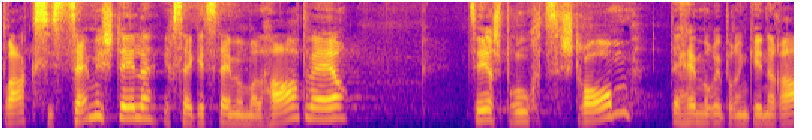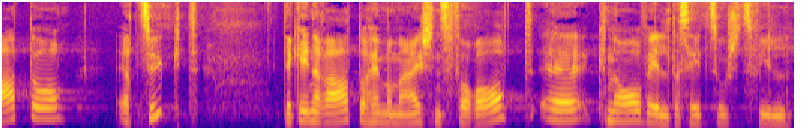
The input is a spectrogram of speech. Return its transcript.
Praxis zusammenstellen. Ich sage jetzt einmal Hardware. Zuerst braucht es Strom, den haben wir über einen Generator erzeugt. Den Generator haben wir meistens vor Ort äh, genommen, weil das hat sonst zu viel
